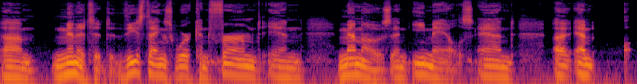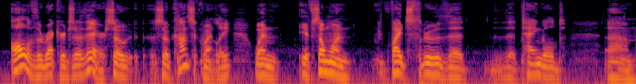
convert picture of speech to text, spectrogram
um, minuted. These things were confirmed in memos and emails and uh, and all of the records are there. So so consequently, when if someone fights through the the tangled um,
